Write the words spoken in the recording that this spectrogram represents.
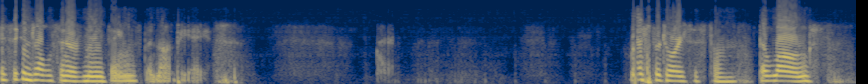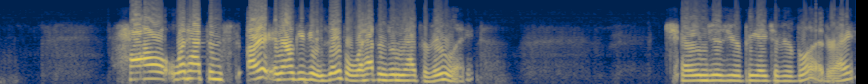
It's the control center of many things, but not pH. Respiratory system, the lungs. How, what happens, all right, and I'll give you an example. What happens when you hyperventilate? Changes your pH of your blood, right?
